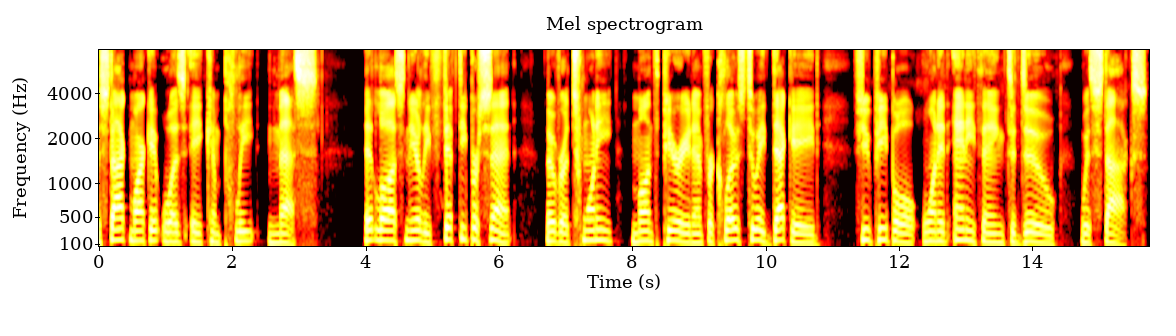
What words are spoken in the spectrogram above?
The stock market was a complete mess. It lost nearly 50% over a 20 month period, and for close to a decade, few people wanted anything to do with stocks.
